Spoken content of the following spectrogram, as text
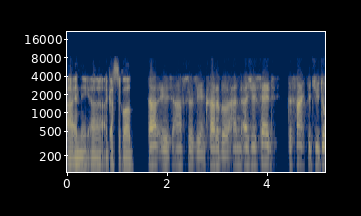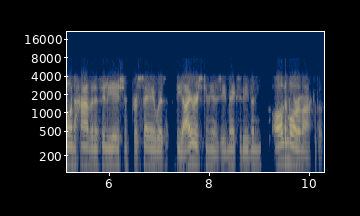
uh, in the uh, Augusta club. That is absolutely incredible, and as you said, the fact that you don't have an affiliation per se with the Irish community makes it even all the more remarkable.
